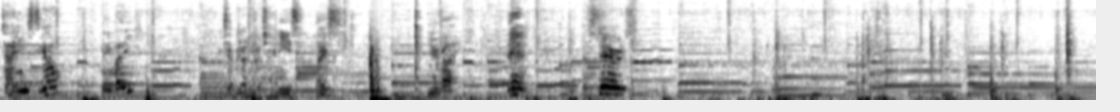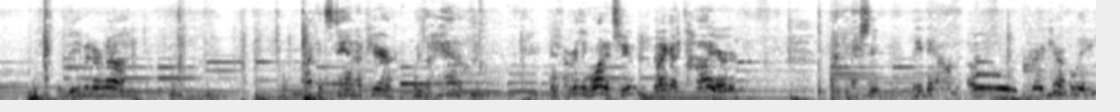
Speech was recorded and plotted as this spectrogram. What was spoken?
Chinese to go? Anybody? Except we don't have a Chinese place nearby. Then upstairs. Believe it or not, I can stand up here with my hat on. And if I really wanted to, and I got tired, I can actually lay down. Oh, very carefully.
